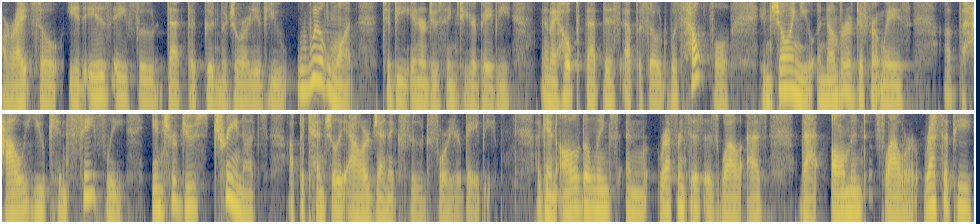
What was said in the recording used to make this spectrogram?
All right, so it is a food that the good majority of you will want to be introducing to your baby. And I hope that this episode was helpful in showing you a number of different ways of how you can safely introduce tree nuts, a potentially allergenic food for your baby. Again, all of the links and references, as well as that almond flour recipe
